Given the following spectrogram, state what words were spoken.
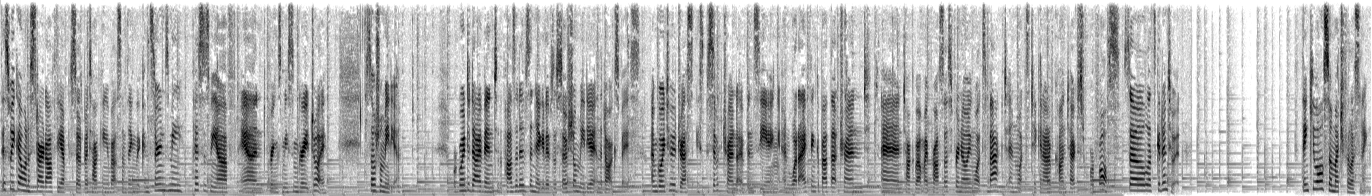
This week, I want to start off the episode by talking about something that concerns me, pisses me off, and brings me some great joy social media. We're going to dive into the positives and negatives of social media in the dog space. I'm going to address a specific trend I've been seeing and what I think about that trend, and talk about my process for knowing what's fact and what's taken out of context or false. So let's get into it. Thank you all so much for listening.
